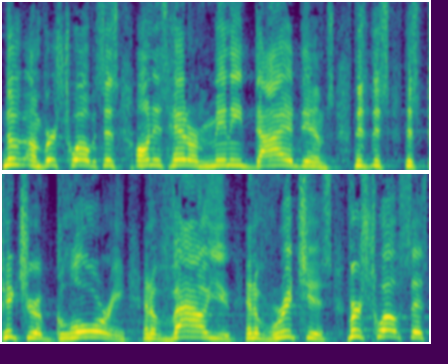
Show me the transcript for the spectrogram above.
Look on verse 12, it says, On his head are many diadems. This, this, this picture of glory and of value and of riches. Verse 12 says,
